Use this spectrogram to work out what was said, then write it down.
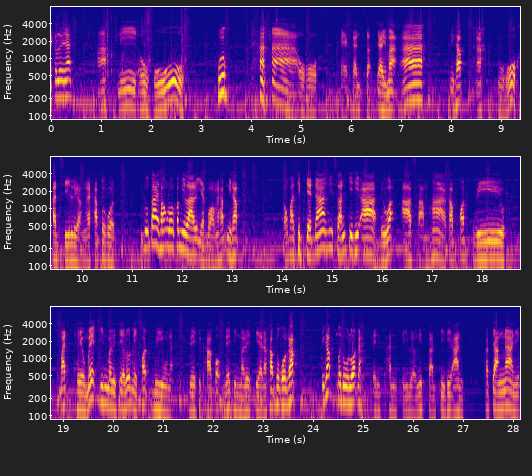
กกันเลยนะ อะ นี่โอ้โหฟึบฮ่าฮ่าโอ้โหแหกกันสะใจมาก อะนี่ครับ อะ โอ้โห คันสีเหลืองนะครับทุกคน ดูใต้ท้องรถเขามีรายละเอียดบอกนะครับ นี่ครับ 2017 นะนิสสัน GTR หรือว่า R35 ครับ Hot Wheel มัดเทลเมดอินมาเลเซียรถเหล็ก Hot Wheel นะเบสิกคาก็เมดอินมาเลเซียนะครับทุกคนครับ นี่ครับ มาดูรถนะ เป็นคันสีเหลืองนิสสัน GTR นี่ กระจังหน้านี่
